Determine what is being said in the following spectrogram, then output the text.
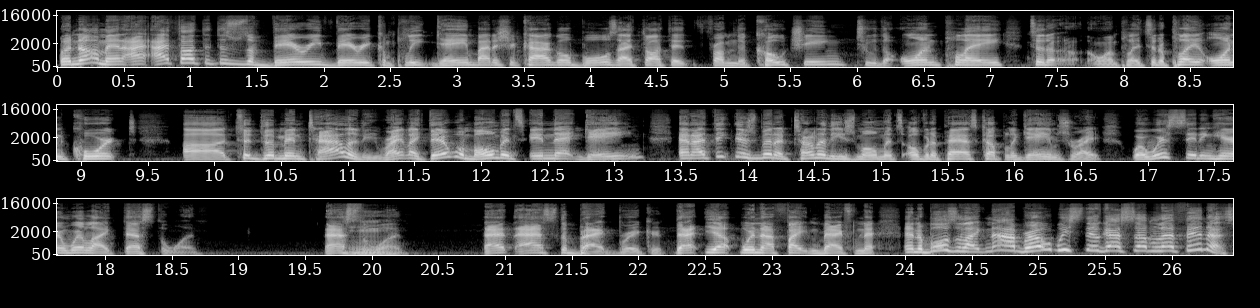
but no, man, I, I thought that this was a very, very complete game by the Chicago Bulls. I thought that from the coaching to the on play to the on play to the play on court uh, to the mentality, right? Like there were moments in that game, and I think there's been a ton of these moments over the past couple of games, right, where we're sitting here and we're like, "That's the one, that's the mm. one." That that's the backbreaker. That yep, we're not fighting back from that. And the Bulls are like, nah, bro, we still got something left in us.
